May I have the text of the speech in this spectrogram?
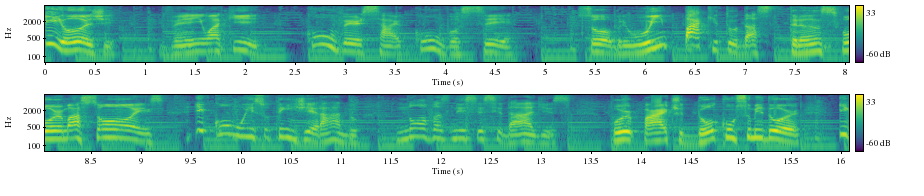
E hoje venho aqui conversar com você sobre o impacto das transformações e como isso tem gerado novas necessidades por parte do consumidor e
